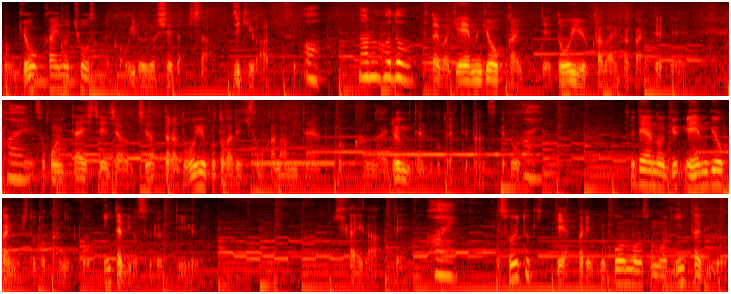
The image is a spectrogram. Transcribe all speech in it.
この業界の調査とかをいろいろしてたりした時期があるんですよ。あなるほど。例えばゲーム業界ってどういう課題抱えててはい。でそこに対してじゃあうちだったらどういうことができそうかなみたいなところを考えるみたいなことをやってたんですけど、はい。それであのゲゲーム業界の人とかにこうインタビューをするっていう機会があってはい。でそういう時ってやっぱり向こうのそのインタビューを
